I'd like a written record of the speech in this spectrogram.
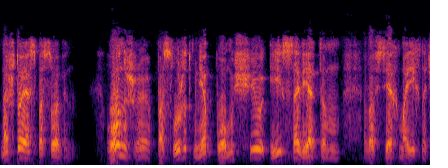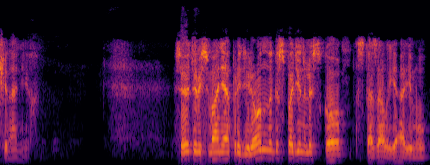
на что я способен. Он же послужит мне помощью и советом во всех моих начинаниях. «Все это весьма неопределенно, господин Леско», — сказал я ему.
